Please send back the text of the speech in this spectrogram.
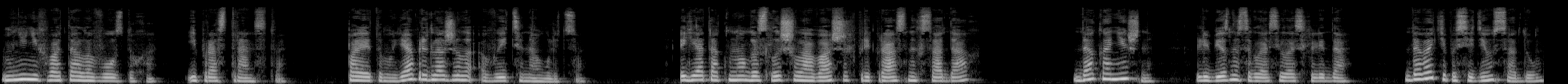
Мне не хватало воздуха и пространства — поэтому я предложила выйти на улицу. «Я так много слышала о ваших прекрасных садах». «Да, конечно», — любезно согласилась Халида. «Давайте посидим в саду».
